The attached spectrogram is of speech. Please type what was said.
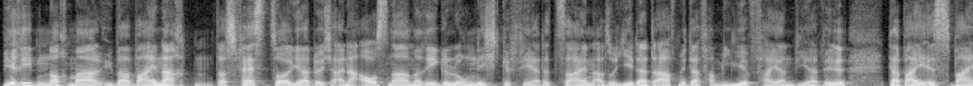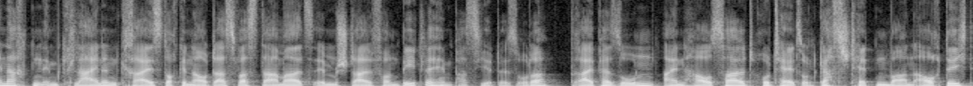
wir reden nochmal über Weihnachten. Das Fest soll ja durch eine Ausnahmeregelung nicht gefährdet sein, also jeder darf mit der Familie feiern, wie er will. Dabei ist Weihnachten im kleinen Kreis doch genau das, was damals im Stall von Bethlehem passiert ist, oder? Drei Personen, ein Haushalt, Hotels und Gaststätten waren auch dicht.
